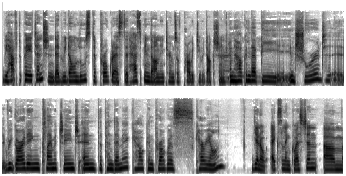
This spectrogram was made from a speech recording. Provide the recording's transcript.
we have to pay attention that we don't lose the progress that has been done in terms of poverty reduction. And how can that be ensured uh, regarding climate change and the pandemic? How can progress carry carry on? You know, excellent question. Um,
